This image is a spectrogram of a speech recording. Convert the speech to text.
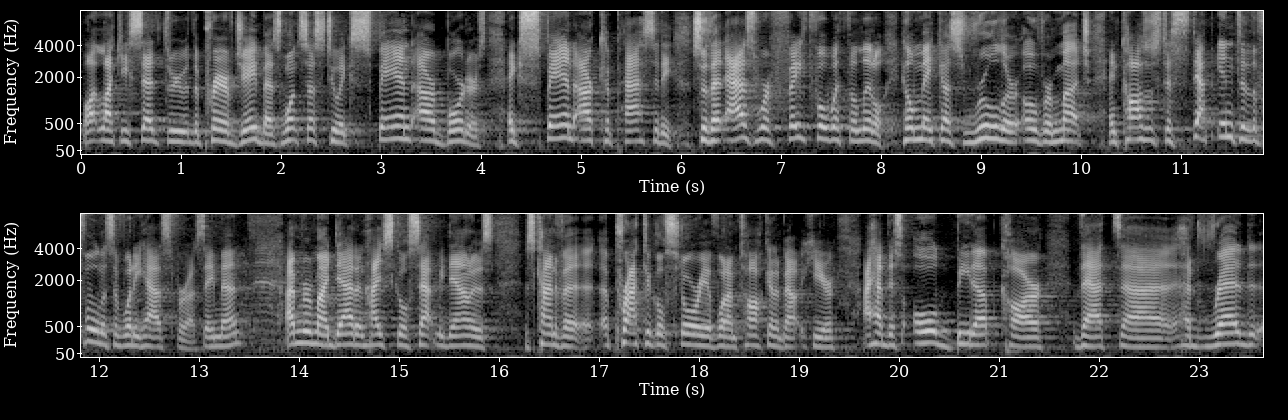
like He said through the prayer of Jabez, wants us to expand our borders, expand our capacity, so that as we're faithful with the little, He'll make us ruler over much and cause us to step into the fullness of what He has for us. Amen? I remember my dad in high school sat me down. It was, it was kind of a, a practical story of what I'm talking about here. I had this old beat up car that uh, had red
